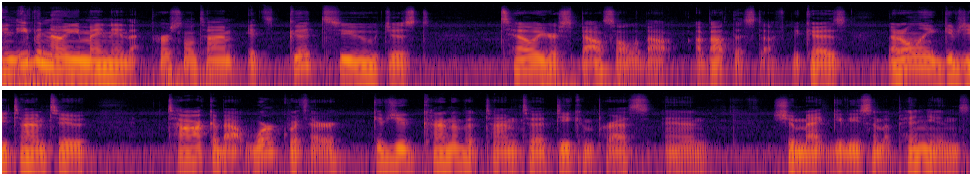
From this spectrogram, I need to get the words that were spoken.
And even though you may need that personal time it's good to just tell your spouse all about about this stuff because not only gives you time to talk about work with her gives you kind of a time to decompress and she might give you some opinions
